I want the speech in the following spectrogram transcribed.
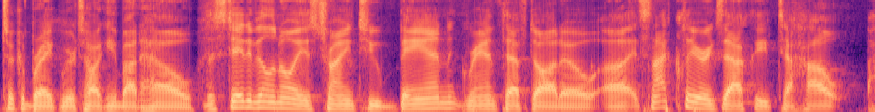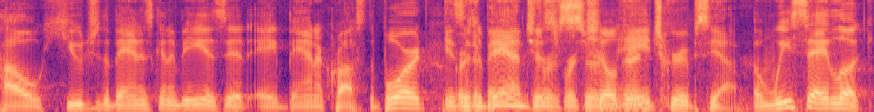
took a break, we were talking about how the state of Illinois is trying to ban Grand Theft Auto. Uh, it's not clear exactly to how how huge the ban is going to be. Is it a ban across the board? is it a ban just for, for, certain children? age groups? Yeah. And we say, look,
